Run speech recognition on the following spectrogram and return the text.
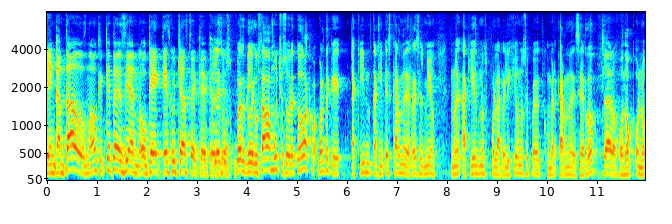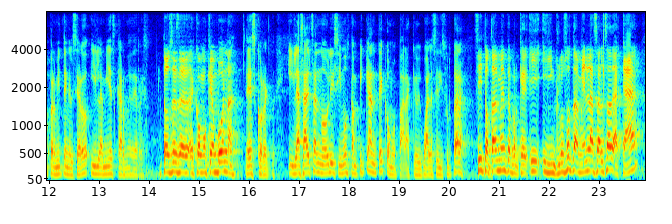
y encantados, ¿no? ¿Qué, qué te decían? ¿O qué, qué escuchaste? Les, gus- pues, que le gustaba mucho, sobre todo, acu- acuérdate que aquí es carne de res el mío. No es- aquí no es- por la religión no se puede comer carne de cerdo. Claro. O no, o no permiten el cerdo y la mía es carne de res. Entonces, eh, como que en bona. Es correcto. Y la salsa no la hicimos tan picante como para que igual se disfrutara. Sí, totalmente, porque y, y incluso también la salsa de acá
